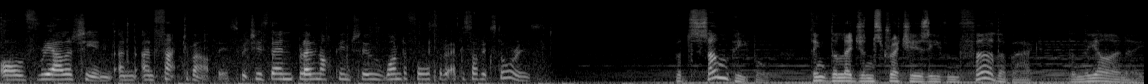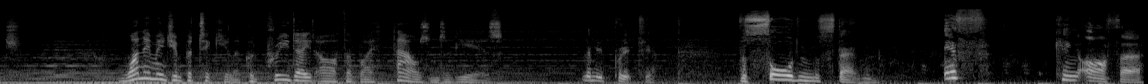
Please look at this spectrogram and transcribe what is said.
of reality and, and, and fact about this, which is then blown up into wonderful sort of episodic stories. But some people think the legend stretches even further back than the Iron Age. One image in particular could predate Arthur by thousands of years. Let me put it to you. The sword and the stone. If King Arthur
